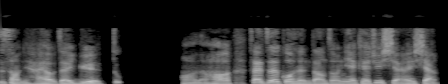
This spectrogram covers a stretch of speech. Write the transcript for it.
至少你还有在阅读哦。然后在这个过程当中，你也可以去想一想。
